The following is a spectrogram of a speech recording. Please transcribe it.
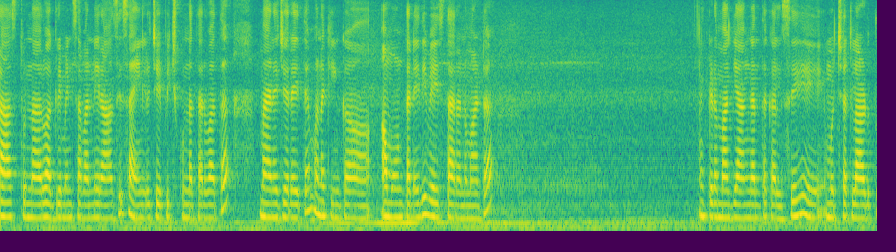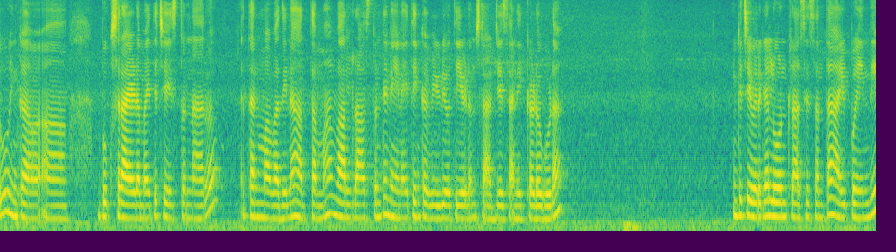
రాస్తున్నారు. అగ్రిమెంట్స్ అవన్నీ రాసి సైన్లు చేపించుకున్న తర్వాత మేనేజర్ అయితే మనకి ఇంకా అమౌంట్ అనేది వేస్తారనమాట ఇక్కడ మా గ్యాంగ్ అంతా కలిసి ముచ్చట్లాడుతూ ఇంకా బుక్స్ రాయడం అయితే చేస్తున్నారు. తను మా వదిన అత్తమ్మ వాళ్ళు రాస్తుంటే నేనైతే ఇంకా వీడియో తీయడం స్టార్ట్ చేశాను ఇక్కడ కూడా. ఇంకా చివరిగా లోన్ ప్రాసెస్ అంతా అయిపోయింది.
